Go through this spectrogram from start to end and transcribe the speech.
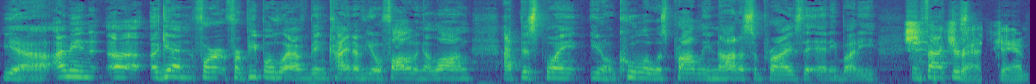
Yeah, I mean, uh, again, for for people who have been kind of you know following along at this point, you know, Kula was probably not a surprise to anybody. In fact, there's trash can.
